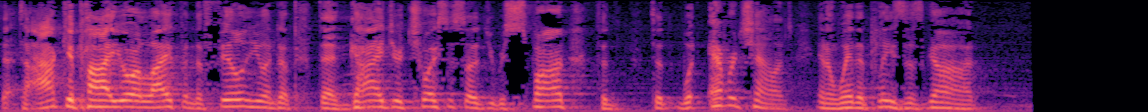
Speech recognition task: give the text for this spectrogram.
to, to occupy your life and to fill you and to, to guide your choices so that you respond to, to whatever challenge in a way that pleases God.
